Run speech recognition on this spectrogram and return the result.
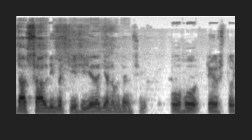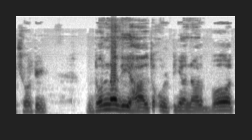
10 ਸਾਲ ਦੀ ਬੱਚੀ ਸੀ ਜਿਹਦਾ ਜਨਮ ਦਿਨ ਸੀ। ਉਹ ਤੇ ਉਸ ਤੋਂ ਛੋਟੀ। ਦੋਨਾਂ ਦੀ ਹਾਲਤ ਉਲਟੀਆਂ ਨਾਲ ਬਹੁਤ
